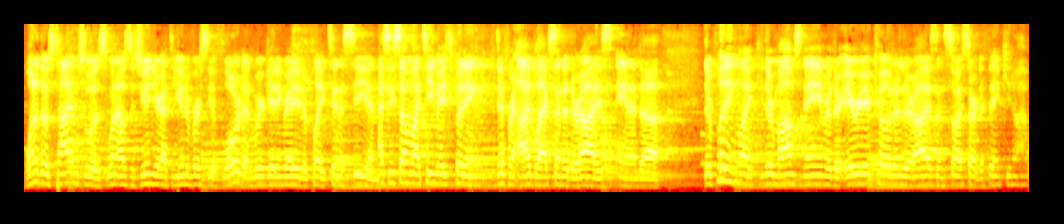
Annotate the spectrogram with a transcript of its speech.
one of those times was when I was a junior at the University of Florida and we are getting ready to play Tennessee. And I see some of my teammates putting different eye blacks under their eyes. And uh, they're putting like their mom's name or their area code under their eyes. And so I start to think, you know, I,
